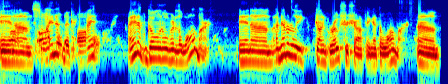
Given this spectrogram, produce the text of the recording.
and um, so I ended up it's awful. I ended up going over to the Walmart, and um, I've never really gone grocery shopping at the Walmart, um,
